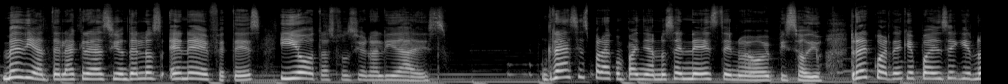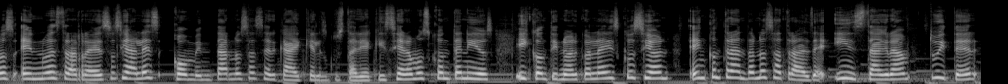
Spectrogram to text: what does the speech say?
mediante la creación de los NFTs y otras funcionalidades. Gracias por acompañarnos en este nuevo episodio. Recuerden que pueden seguirnos en nuestras redes sociales, comentarnos acerca de que les gustaría que hiciéramos contenidos y continuar con la discusión encontrándonos a través de Instagram, Twitter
